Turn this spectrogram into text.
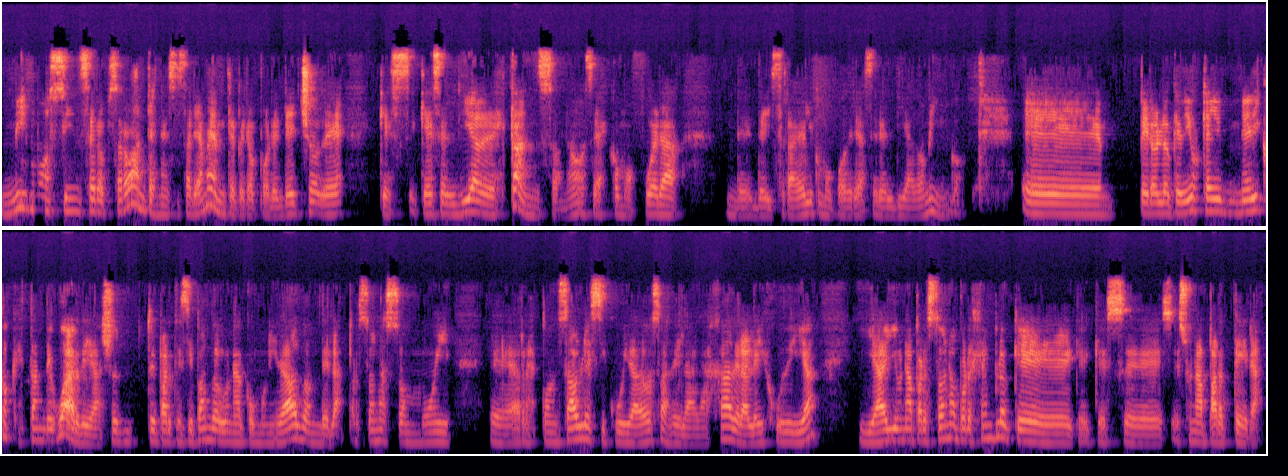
mismo sin ser observantes necesariamente, pero por el hecho de que es, que es el día de descanso, ¿no? O sea, es como fuera de, de Israel, como podría ser el día domingo. Eh, pero lo que digo es que hay médicos que están de guardia. Yo estoy participando de una comunidad donde las personas son muy eh, responsables y cuidadosas de la halajá, de la ley judía, y hay una persona, por ejemplo, que, es, una partera.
